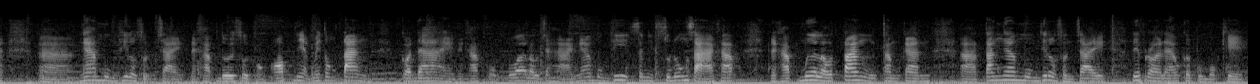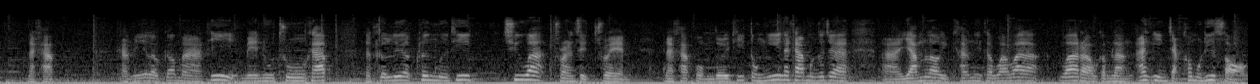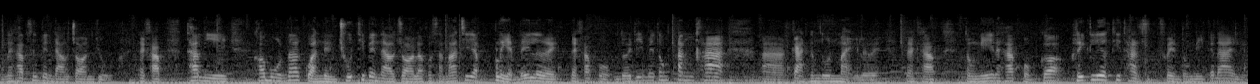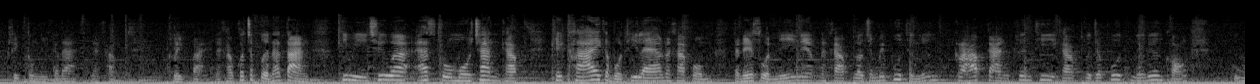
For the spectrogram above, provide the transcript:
ง่ามมุมที่เราสนใจนะครับโดยส่วนของออฟเนี่ยไม่ต้องตั้งก็ได้นะครับผมเพราะว่าเราจะหาง่ามมุมที่สนิทสุดองศาครับนะครับเมื่อเราตั้งทำการตั้งง่ามมุมที่เราสนใจเรียบร้อยแล้วกดปุ่มโอเคนะครับคราวนี้เราก็มาที่เมนู True ครับ แล้วก็เลือกเครื่องมือที่ชื่อว่า Transit Train นะครับผมโดยที่ตรงนี้นะครับมันก็จะย้ำเราอีกครั้งหนึงครับว่าว่าว่าเรากำลังอ้างอิงจากข้อมูลที่2นะครับซึ่งเป็นดาวจรอยู่นะครับถ้ามีข้อมูลมากกว่า 1 ชุดที่เป็นดาวจรเราก็สามารถที่จะเปลี่ยนได้เลยนะครับผมโดยที่ไม่ต้องตั้งค่าอ่าการคำนวณใหม่เลยนะครับตรงนี้นะครับผมก็คลิกเลือกที่ Transit Train ตรงนี้ก็ได้หรือคลิกตรงนี้ก็ได้นะครับ คลิกไปนะครับ ก็จะเปิดหน้าต่างที่มีชื่อว่า Astro Motion ครับ คล้ายๆกับบทที่แล้วนะครับผม แต่ในส่วนนี้เนี่ยนะครับ เราจะไม่พูดถึงเรื่องกราฟการเคลื่อนที่ครับ เราจะพูดในเรื่องของ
